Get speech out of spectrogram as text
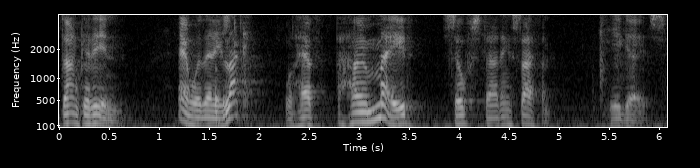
dunk it in. And with any luck, we'll have a homemade self-starting siphon. Here goes.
